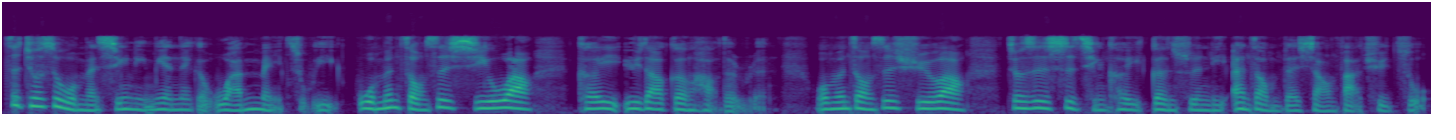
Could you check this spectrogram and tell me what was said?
这就是我们心里面那个完美主义。我们总是希望可以遇到更好的人，我们总是希望就是事情可以更顺利，按照我们的想法去做。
